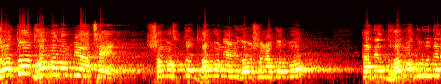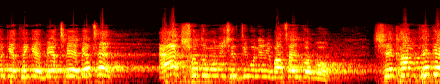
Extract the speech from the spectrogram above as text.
যত ধর্মাবলম্বী আছে, সমস্ত ধর্ম নিয়ে আমি গবেষণা করব। তাদের ধর্মগুরুদেরকে থেকে বেছে বেছে একশত মনীষীর জীবনী আমি বাছাই করব। সেখান থেকে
